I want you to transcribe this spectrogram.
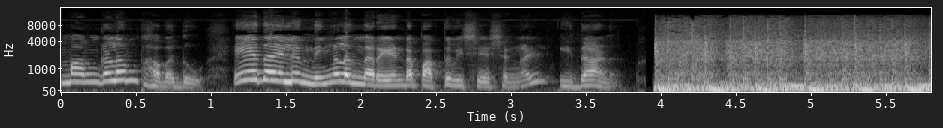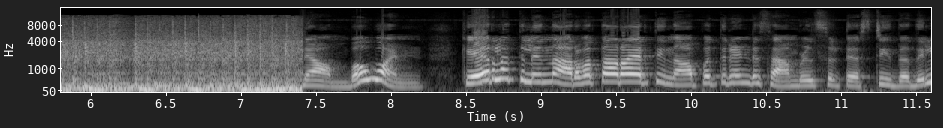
മംഗളം ഭവതു. ഏതായാലും നിങ്ങളെന്നറിയേണ്ട പത്ത് വിശേഷങ്ങൾ ഇതാണ്. നമ്പർ വൺ കേരളത്തിൽ ഇന്ന് അറുപത്തി ആറായിരത്തി നാൽപ്പത്തിരണ്ട് സാമ്പിൾസ് ടെസ്റ്റ് ചെയ്തതിൽ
